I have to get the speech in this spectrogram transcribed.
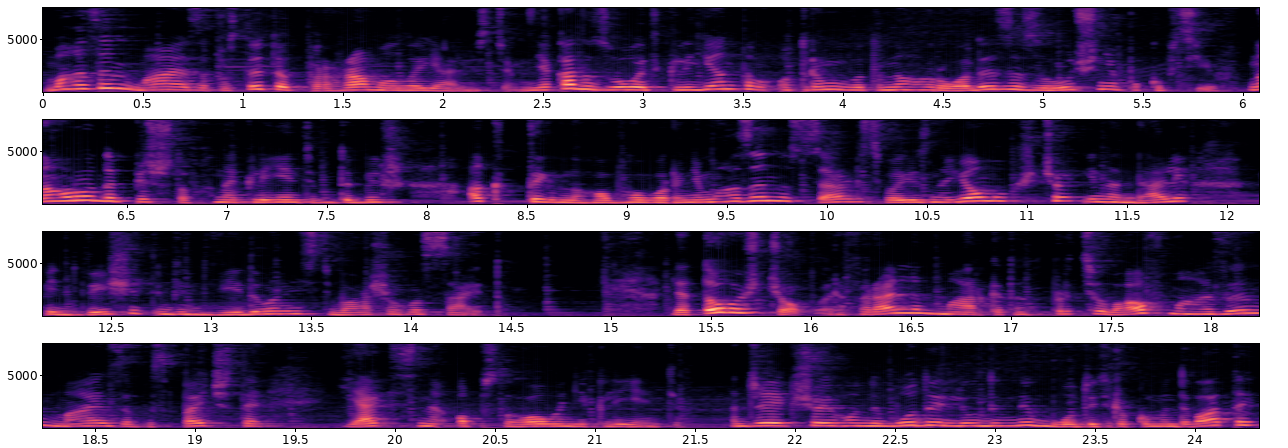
Магазин має запустити програму лояльності, яка дозволить клієнтам отримувати нагороди за залучення покупців. Нагорода підштовхне клієнтів до більш активного обговорення магазину серед своїх знайомих, що і надалі підвищить відвідуваність вашого сайту. Для того, щоб реферальний маркетинг працював, магазин має забезпечити якісне обслуговування клієнтів. Адже якщо його не буде, люди не будуть рекомендувати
